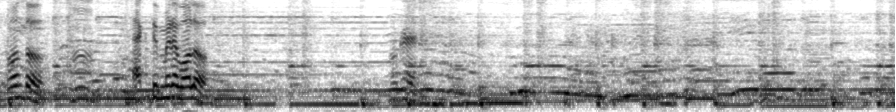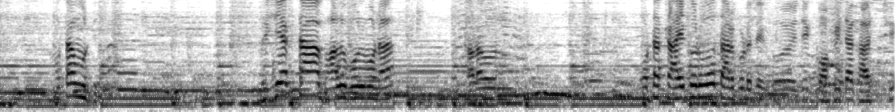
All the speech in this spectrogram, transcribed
সুমন্ত হুম। এক টিপ মেরে বলো। ওকে মোটামুটি। বেশি একটা ভালো বলব না কারণ ওটা ট্রাই করব তারপরে দেখব। ওই যে কফিটা খাচ্ছি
